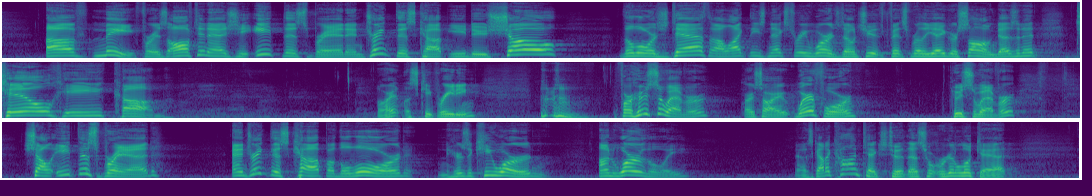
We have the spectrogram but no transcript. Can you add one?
of me. For as often as ye eat this bread and drink this cup, ye do show the Lord's death. I like these next three words, don't you? It fits Brother Yeager's song, doesn't it? Till he come. All right, let's keep reading. For whosoever, or sorry, wherefore, whosoever shall eat this bread and drink this cup of the Lord, and here's a key word, unworthily, now, it's got a context to it. That's what we're going to look at.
